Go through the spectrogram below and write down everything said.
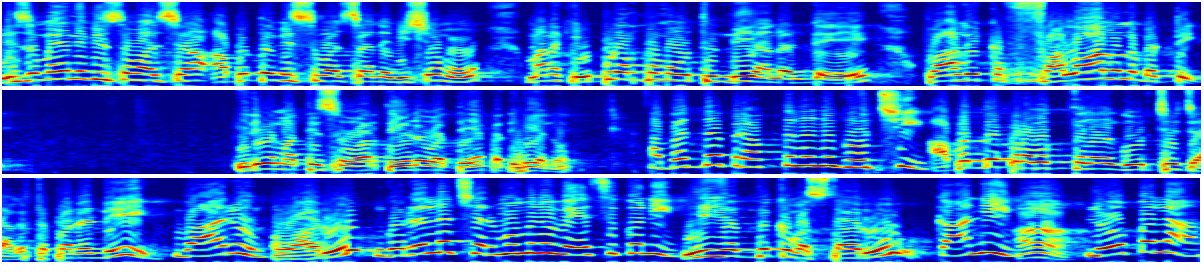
నిజమైన విశ్వాస అబద్ధ విశ్వాస అనే విషయము మనకి ఎప్పుడు అర్థమవుతుంది అని అంటే వాళ్ళ యొక్క ఫలాలను బట్టి. ఇదే మత్తి వార్త ఏడవ అధ్యాయం పదిహేను. అబద్ధ ప్రవక్తలను గూర్చి. అబద్ధ ప్రవక్తలను గూర్చి జాగ్రత్త పడండి. వారు వారు గొర్రెల చర్మములు వేసుకొని మీ యొద్దకు వస్తారు. కానీ. లోపల.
